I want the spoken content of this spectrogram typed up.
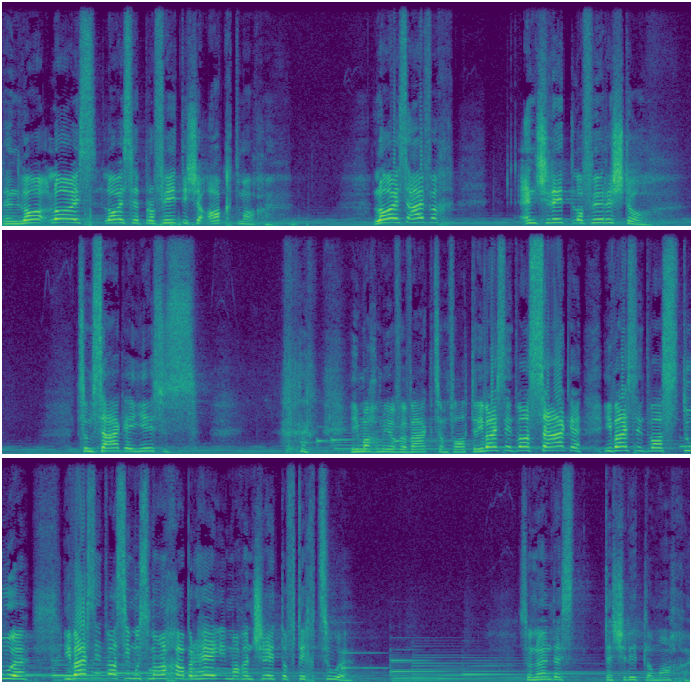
dann lass, lass uns einen prophetischen Akt machen. Lass uns einfach einen Schritt vorstehen, zum zu sagen, Jesus, ich mache mich auf den Weg zum Vater. Ich weiß nicht, was sagen, ich weiß nicht, was tun, ich weiß nicht, was ich machen muss, aber hey, ich mache einen Schritt auf dich zu. So lass uns den Schritt machen.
